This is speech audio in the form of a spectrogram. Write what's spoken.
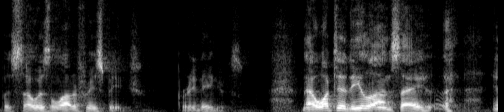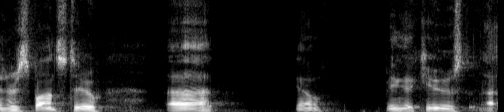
But so is a lot of free speech. Pretty dangerous. Now, what did Elon say in response to, uh, you know, being accused? Uh,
